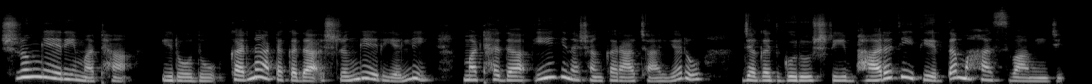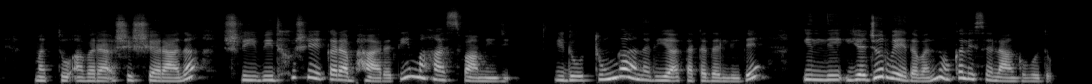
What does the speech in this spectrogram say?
ಶೃಂಗೇರಿ ಮಠ ಇರೋದು ಕರ್ನಾಟಕದ ಶೃಂಗೇರಿಯಲ್ಲಿ ಮಠದ ಈಗಿನ ಶಂಕರಾಚಾರ್ಯರು ಜಗದ್ಗುರು ಶ್ರೀ ಭಾರತೀ ತೀರ್ಥ ಮಹಾಸ್ವಾಮೀಜಿ ಮತ್ತು ಅವರ ಶಿಷ್ಯರಾದ ಶ್ರೀ ವಿಧುಶೇಖರ ಭಾರತಿ ಮಹಾಸ್ವಾಮೀಜಿ. ಇದು ತುಂಗಾ ನದಿಯ ತಟದಲ್ಲಿದೆ. ಇಲ್ಲಿ ಯಜುರ್ವೇದವನ್ನು ಕಲಿಸಲಾಗುವುದು.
